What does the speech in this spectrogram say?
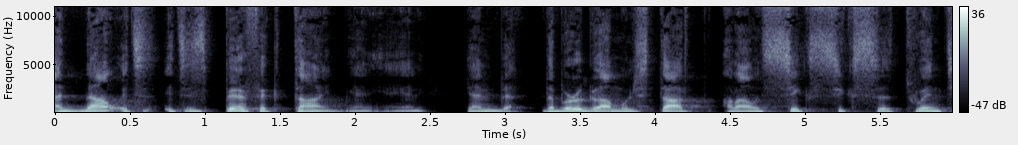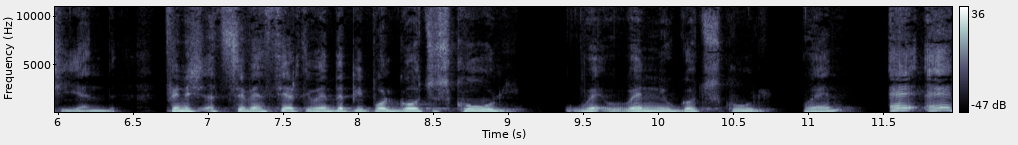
And now it's, it is perfect time. And the, the, program will start around 6, 6.20 uh, and finish at 7.30 when the people go to school. When, when you go to school? When? Eh, eh,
